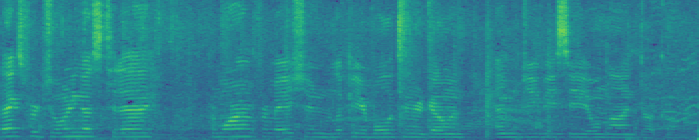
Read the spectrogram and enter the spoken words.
Thanks for joining us today. For more information, look at your bulletin or go on mgbconline.com.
